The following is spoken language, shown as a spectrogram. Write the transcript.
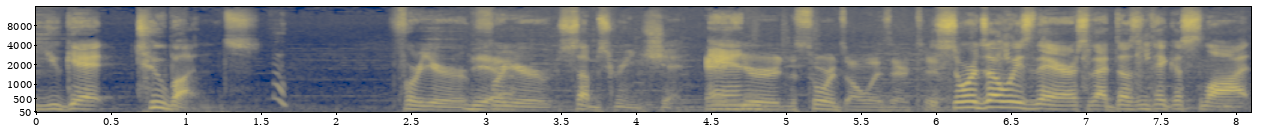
you get two buttons for your for Yeah. your subscreen shit. and your the sword's always there too. The sword's always there, so that doesn't take a slot.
